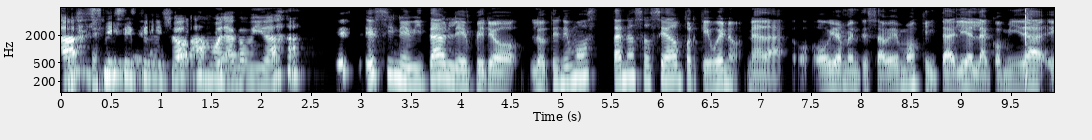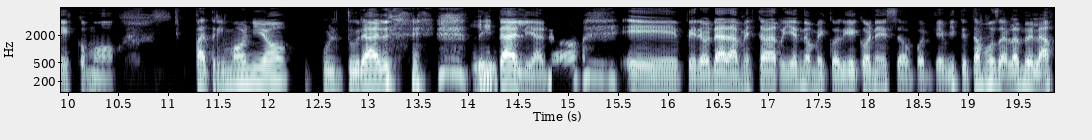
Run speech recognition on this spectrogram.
Ah, sí, sí, sí, yo amo la comida. Es, es, inevitable, pero lo tenemos tan asociado porque, bueno, nada, obviamente sabemos que Italia, la comida es como patrimonio cultural de Italia, ¿no? Eh, pero nada, me estaba riendo, me colgué con eso, porque, viste, estamos hablando de las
